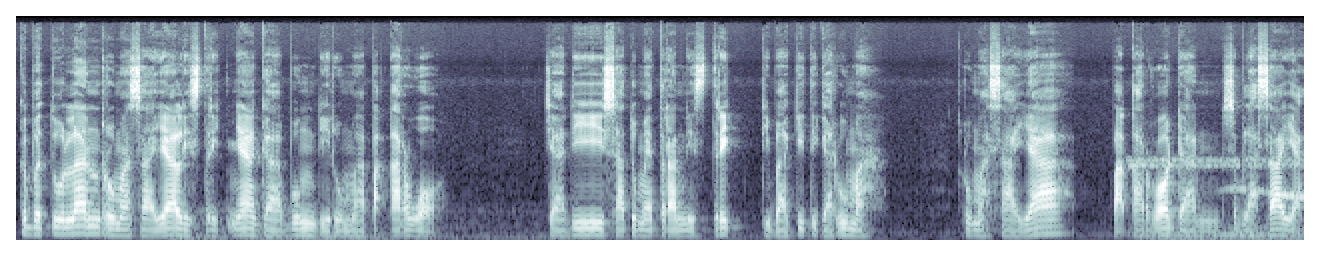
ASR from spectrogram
Kebetulan rumah saya listriknya gabung di rumah Pak Karwo. Jadi satu meteran listrik dibagi tiga rumah Rumah saya, Pak Karwo, dan sebelah saya.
